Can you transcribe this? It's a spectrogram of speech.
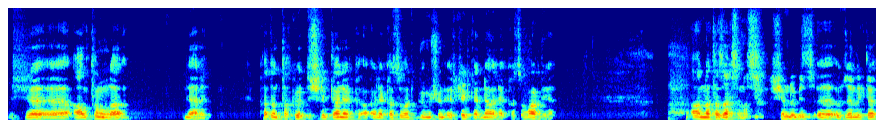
işte, e, altınla yani kadın takıyor dişilikle alak- alakası var, gümüşün erkekle ne alakası var diye anlatacaksınız. Şimdi biz e, özellikle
